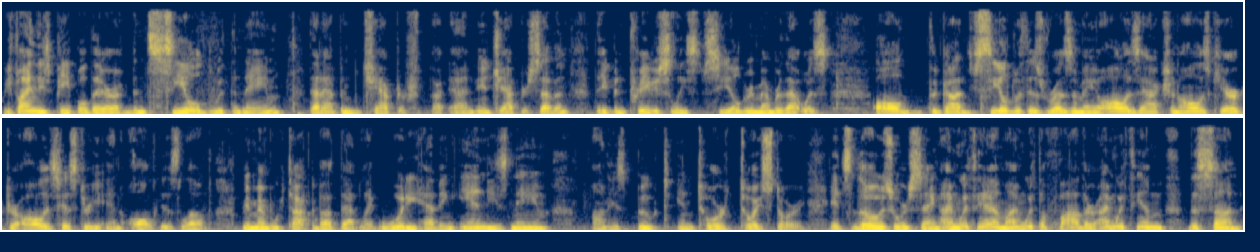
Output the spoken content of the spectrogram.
We find these people there have been sealed with the name. That happened in chapter uh, in chapter seven. They've been previously sealed. Remember that was all the God sealed with his resume, all his action, all his character, all his history, and all his love. Remember we talked about that, like Woody having Andy's name on his boot in Toy Story. It's those who are saying, I'm with him, I'm with the Father, I'm with him, the Son,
